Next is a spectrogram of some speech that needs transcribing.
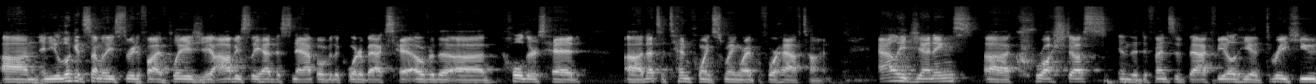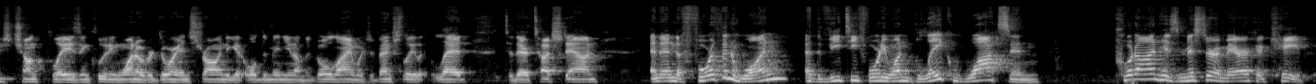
Um, and you look at some of these three to five plays you obviously had the snap over the quarterback's head over the uh, holder's head. Uh, that's a 10 point swing right before halftime Ali Jennings uh, crushed us in the defensive backfield. He had three huge chunk plays, including one over Dorian Strong to get Old Dominion on the goal line, which eventually led to their touchdown. And then the fourth and one at the VT 41, Blake Watson put on his Mr. America cape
